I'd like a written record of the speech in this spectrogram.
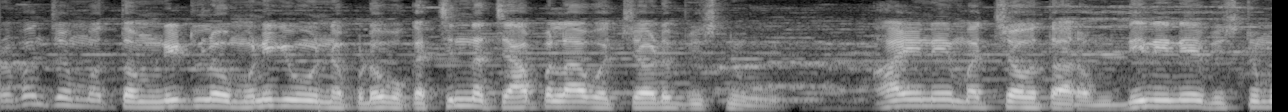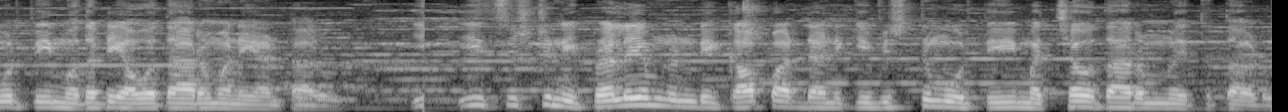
ప్రపంచం మొత్తం నీటిలో మునిగి ఉన్నప్పుడు ఒక చిన్న చేపలా వచ్చాడు విష్ణువు. ఆయనే మత్స్య అవతారం దీనినే విష్ణుమూర్తి మొదటి అవతారం అని అంటారు. ఈ- ఈ సృష్టిని ప్రళయం నుండి కాపాడడానికి విష్ణుమూర్తి మత్స్యావతారం ఎత్తుతాడు.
